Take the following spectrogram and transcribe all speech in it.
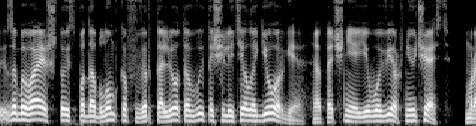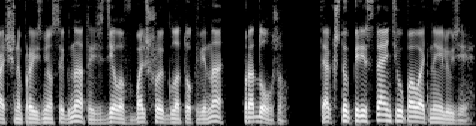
Ты забываешь, что из-под обломков вертолета вытащили тело Георгия, а точнее его верхнюю часть, мрачно произнес Игнат и, сделав большой глоток вина, продолжил. Так что перестаньте уповать на иллюзии.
